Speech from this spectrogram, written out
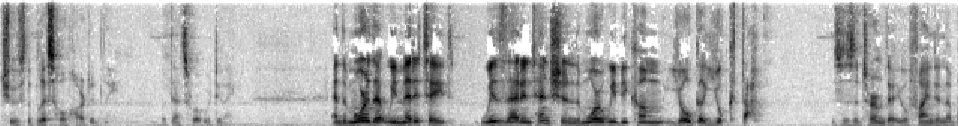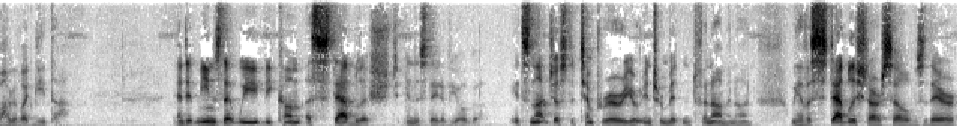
choose the bliss wholeheartedly. But that's what we're doing. And the more that we meditate with that intention, the more we become yoga yukta. This is a term that you'll find in the Bhagavad Gita. And it means that we become established in the state of yoga. It's not just a temporary or intermittent phenomenon. We have established ourselves there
